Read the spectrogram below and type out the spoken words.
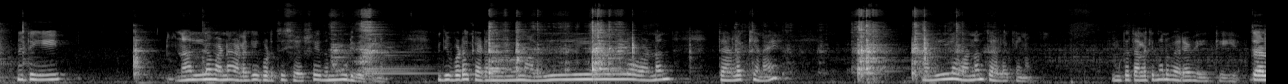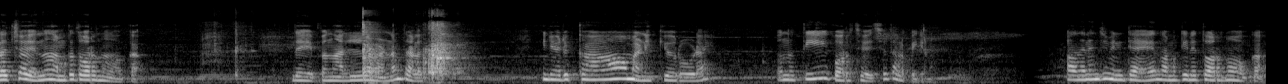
എന്നിട്ട് ഈ നല്ലവണ്ണം ഇളക്കി കൊടുത്ത ശേഷം ഇത് മൂടി വെക്കണം. ഇതിവിടെ കിടന്നൊന്ന് നല്ലവണ്ണം തിളയ്ക്കണേ. നല്ലവണ്ണം തിളയ്ക്കണം. നമുക്ക് തിളയ്ക്കുന്നതിന് വരെ വെയിറ്റ് ചെയ്യാം. തിളച്ചോ എന്ന് നമുക്ക് തുറന്ന് നോക്കാം. ഇതേ ഇപ്പം നല്ലവണ്ണം തിളച്ചു. ഇനി ഒരു കാ മണിക്കൂറൂടെ ഒന്ന് തീ കുറച്ച് വെച്ച് തിളപ്പിക്കണം. പതിനഞ്ച് മിനിറ്റായി നമുക്കിനി തുറന്നു നോക്കാം.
